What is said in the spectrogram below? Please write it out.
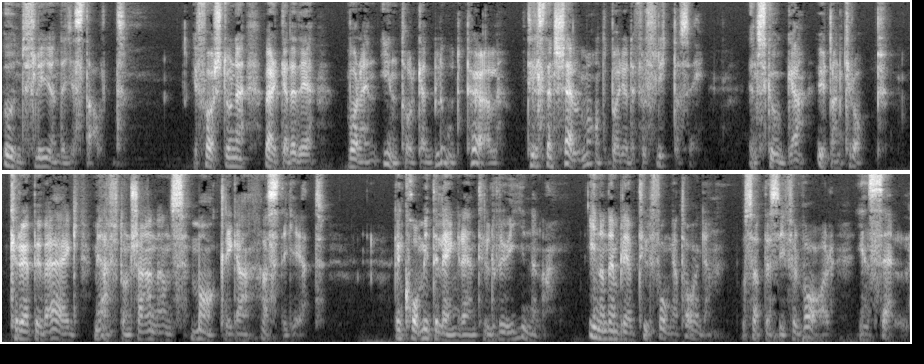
undflyende gestalt. I förstone verkade det vara en intorkad blodpöl tills den självmant började förflytta sig. En skugga utan kropp kröp iväg med aftonstjärnans makliga hastighet. Den kom inte längre än till ruinerna innan den blev tillfångatagen och sattes i förvar i en cell.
